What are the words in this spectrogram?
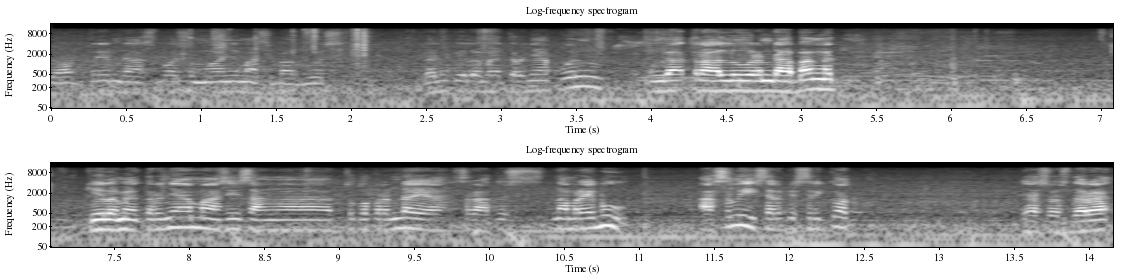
Door trim, dashboard semuanya masih bagus. Dan kilometernya pun nggak terlalu rendah banget. Kilometernya masih sangat cukup rendah ya, 106.000 asli servis record. Ya, saudara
